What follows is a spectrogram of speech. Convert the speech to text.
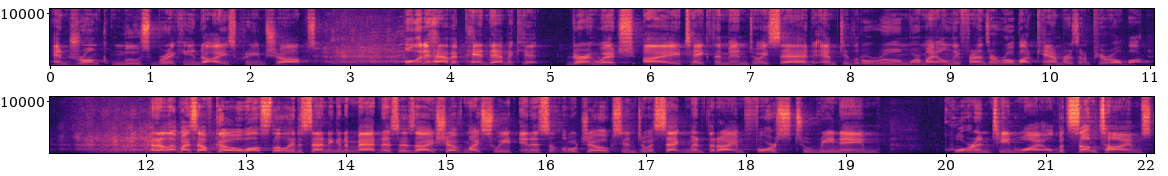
and drunk moose breaking into ice cream shops, only to have a pandemic hit, during which I take them into a sad, empty little room where my only friends are robot cameras and a Purell bottle. And I let myself go while slowly descending into madness as I shove my sweet, innocent little jokes into a segment that I am forced to rename Quarantinewhile. But sometimes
